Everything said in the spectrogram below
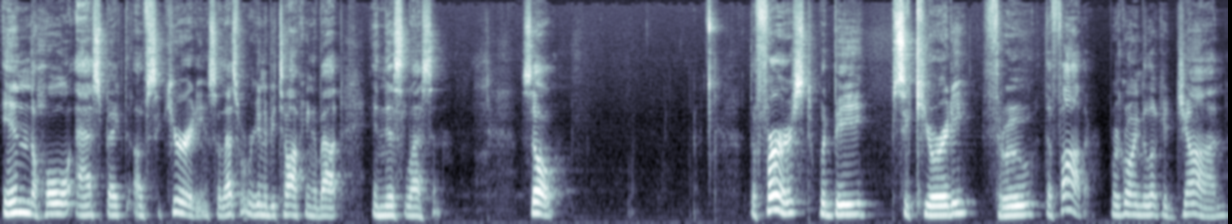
in the whole aspect of security. And so that's what we're going to be talking about in this lesson. So the first would be security through the Father. We're going to look at John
